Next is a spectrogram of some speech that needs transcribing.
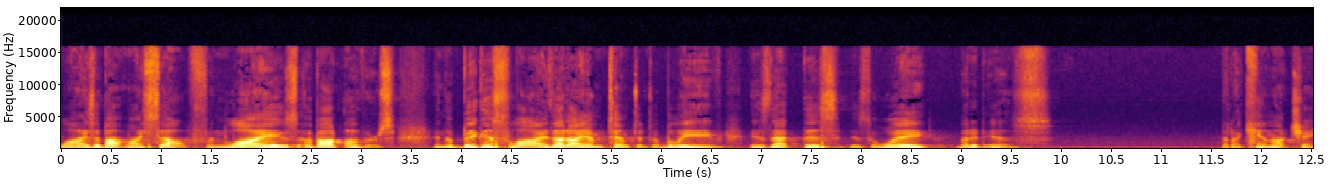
lies about myself and lies about others. And the biggest lie that I am tempted to believe is that this is the way that it is, that I cannot change.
